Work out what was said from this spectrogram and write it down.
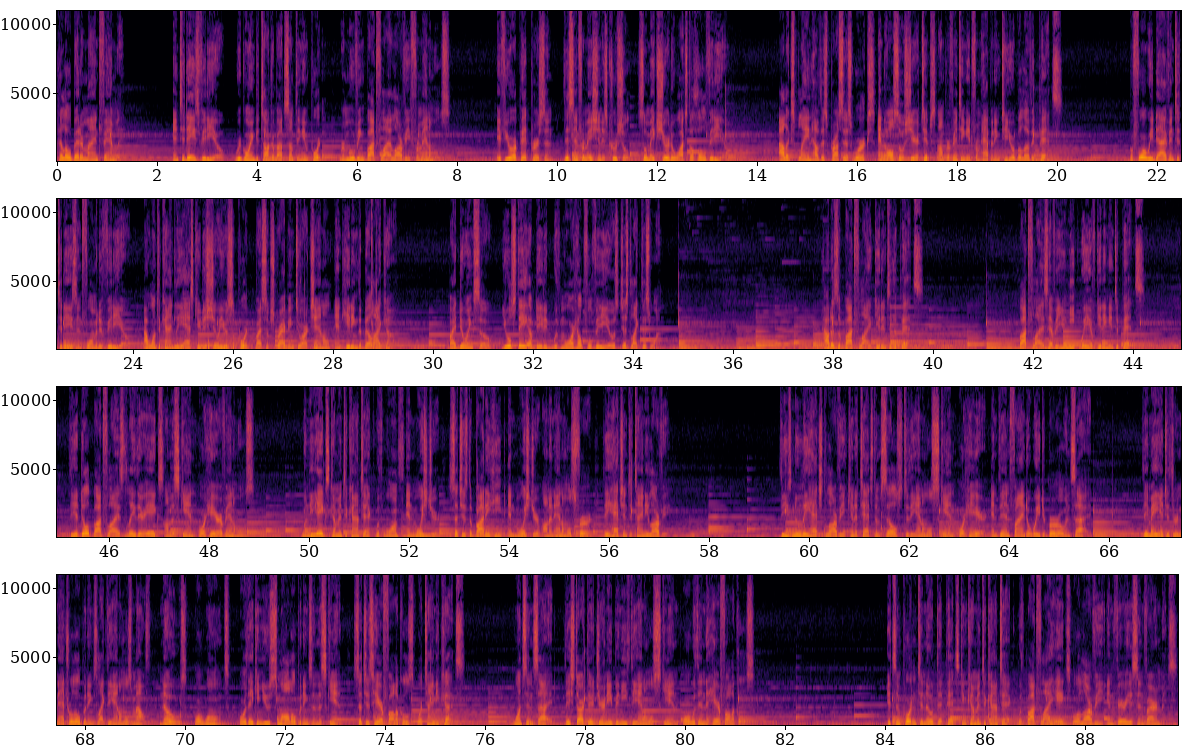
Hello Better Mind family. In today's video, we're going to talk about something important, removing botfly larvae from animals. If you're a pet person, this information is crucial, so make sure to watch the whole video. I'll explain how this process works and also share tips on preventing it from happening to your beloved pets. Before we dive into today's informative video, I want to kindly ask you to show your support by subscribing to our channel and hitting the bell icon. By doing so, you'll stay updated with more helpful videos just like this one. How does a botfly get into the pets? Botflies have a unique way of getting into pets. The adult botflies lay their eggs on the skin or hair of animals. When the eggs come into contact with warmth and moisture, such as the body heat and moisture on an animal's fur, they hatch into tiny larvae. These newly hatched larvae can attach themselves to the animal's skin or hair and then find a way to burrow inside. They may enter through natural openings like the animal's mouth, nose, or wounds, or they can use small openings in the skin, such as hair follicles or tiny cuts. Once inside, they start their journey beneath the animal's skin or within the hair follicles. It's important to note that pets can come into contact with botfly eggs or larvae in various environments.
